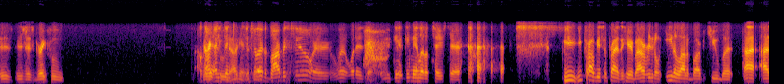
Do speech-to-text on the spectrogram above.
it's, it's just great food. Okay, great anything particular? The, the barbecue or what? What is it? Give, give me a little taste here. you you probably be surprised to hear, but I really don't eat a lot of barbecue. But I I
